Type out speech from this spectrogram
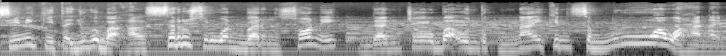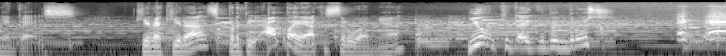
sini kita juga bakal seru-seruan bareng Sonic dan coba untuk naikin semua wahananya, guys. Kira-kira seperti apa ya keseruannya? Yuk kita ikutin terus. Alright!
